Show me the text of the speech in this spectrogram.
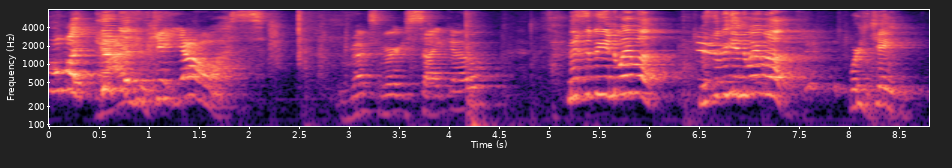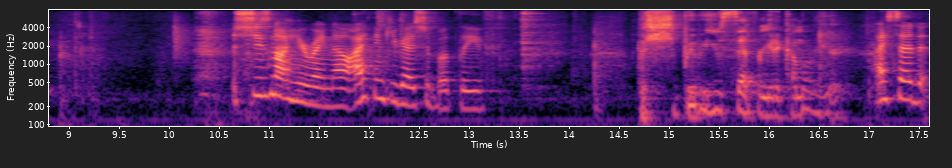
Oh my I goodness! get yours! Rexburg Psycho? Mr. Villanueva! Mr. Villanueva! Where's Jane? She's not here right now. I think you guys should both leave. But sh- baby, you said for me to come over here. I said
